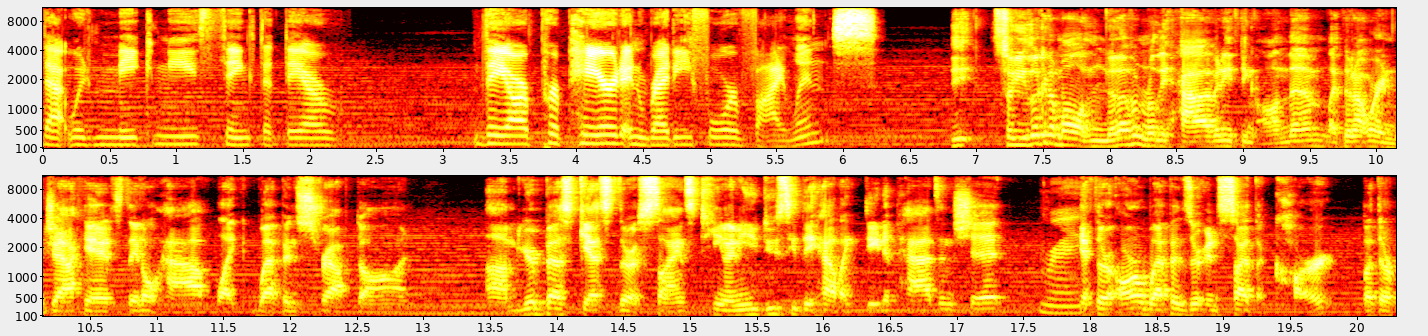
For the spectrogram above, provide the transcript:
that would make me think that they are they are prepared and ready for violence? So you look at them all. None of them really have anything on them. Like they're not wearing jackets. They don't have like weapons strapped on. Um, your best guess is they're a science team. I mean, you do see they have like data pads and shit. Right. If there are weapons, they're inside the cart, but they're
